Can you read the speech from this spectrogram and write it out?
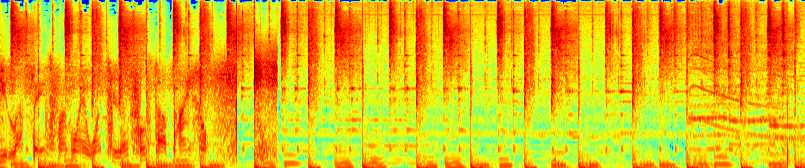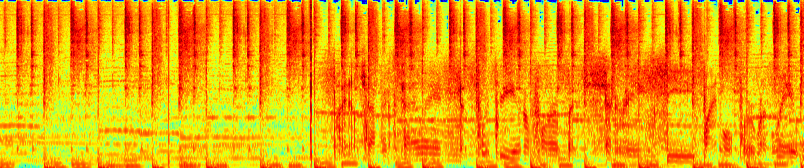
The left base runway 10, full stop, Pine Hill. Final traffic, Skylane 43 uniform entering the final for runway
